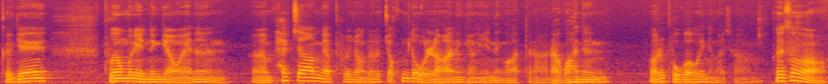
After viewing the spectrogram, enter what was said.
그게 보형물이 있는 경우에는 8점 몇 프로 정도로 조금 더 올라가는 경향이 있는 것 같더라라고 하는 거를 보고하고 있는 거죠. 그래서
